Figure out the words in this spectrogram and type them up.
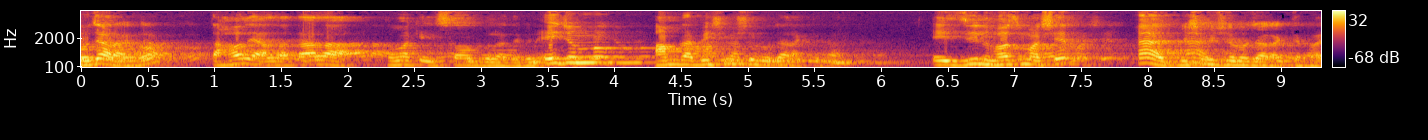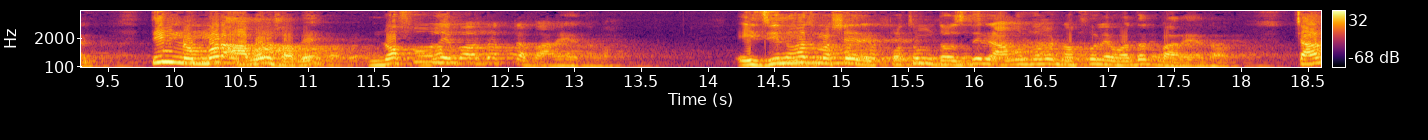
রোজা রাখো তাহলে আল্লাহ তাআলা তোমাকে এই সবগুলা দেবেন। এই জন্য আমরা বেশি বেশি রোজা রাখতে পারি। এই জিল হজ মাসের হ্যাঁ বেশি বেশি রোজা রাখতে পারি। তিন নম্বর আমল হবে নফল এবাদতটা বাড়াইয়া দেওয়া। এই জিলহজ মাসের প্রথম দশ দিনের আমল হবে নফল এবাদত বাড়াইয়া দেওয়া। চার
